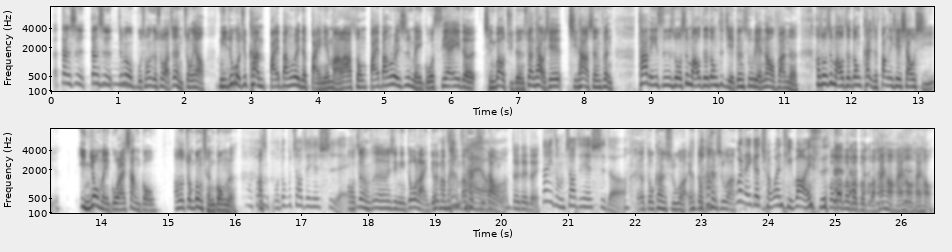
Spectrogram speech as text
但但是但是这边我补充一个说法，这很重要。你如果去看白邦瑞的百年马拉松，白邦瑞是美国 CIA 的情报局的人，虽然他有些其他的身份，他的意思是说，是毛泽东自己也跟苏联闹翻了。他说是毛泽东开始放一些消息，引诱美国来上钩。他说中共成功了。我都我都不知道这些事哎、哦，这很这个东西，你多来，你就会慢慢、慢慢知道哦了。对对对，那你怎么知道这些事的？要多看书啊，要多看书啊。问了一个蠢问题，不好意思。不不不不不不，还好还好还好。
